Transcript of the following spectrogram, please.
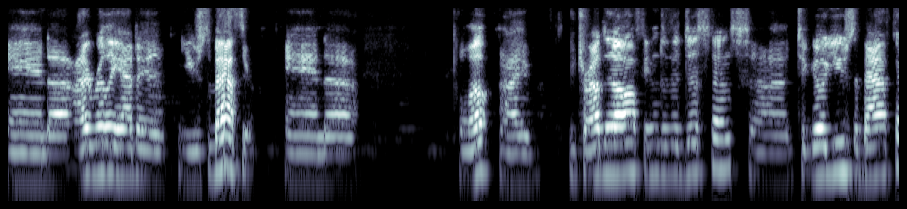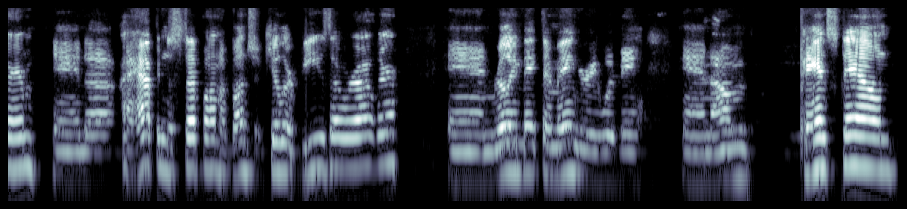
and uh, I really had to use the bathroom. And uh, well, I trotted off into the distance uh, to go use the bathroom. And uh, I happened to step on a bunch of killer bees that were out there and really make them angry with me. And I'm pants down,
